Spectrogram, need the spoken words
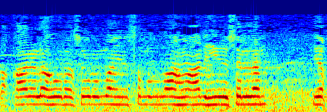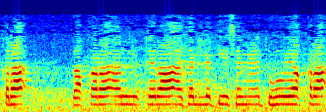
فقال له رسول الله صلى الله عليه وسلم اقرأ. فقرأ القراءة التي سمعته يقرأ.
